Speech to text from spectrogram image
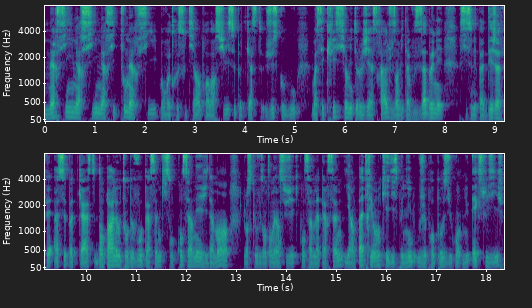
Merci, merci, merci, tout merci pour votre soutien, pour avoir suivi ce podcast jusqu'au bout. Moi, c'est Chris sur Mythologie Astrale. Je vous invite à vous abonner, si ce n'est pas déjà fait, à ce podcast, d'en parler autour de vous aux personnes qui sont concernées, évidemment. Hein. Lorsque vous entendez un sujet qui concerne la personne, il y a un Patreon qui est disponible où je propose du contenu exclusif,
